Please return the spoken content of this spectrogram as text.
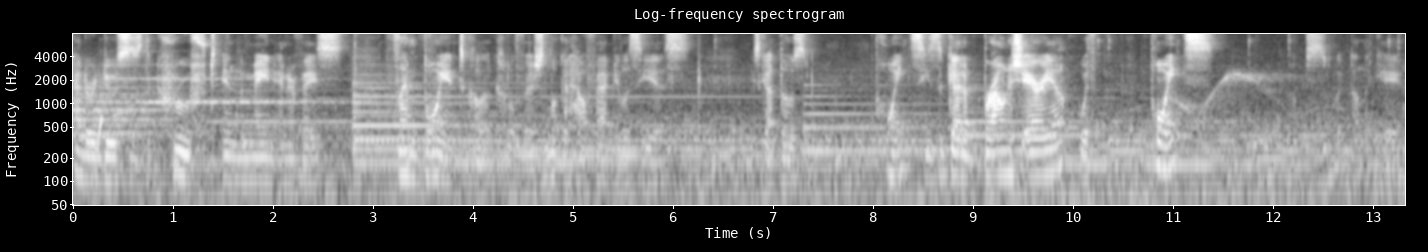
kind of reduces the cruft in the main interface flamboyant color cuttlefish. Look at how fabulous he is. He's got those points. He's got a brownish area with points. Oops, clicked on the cave.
